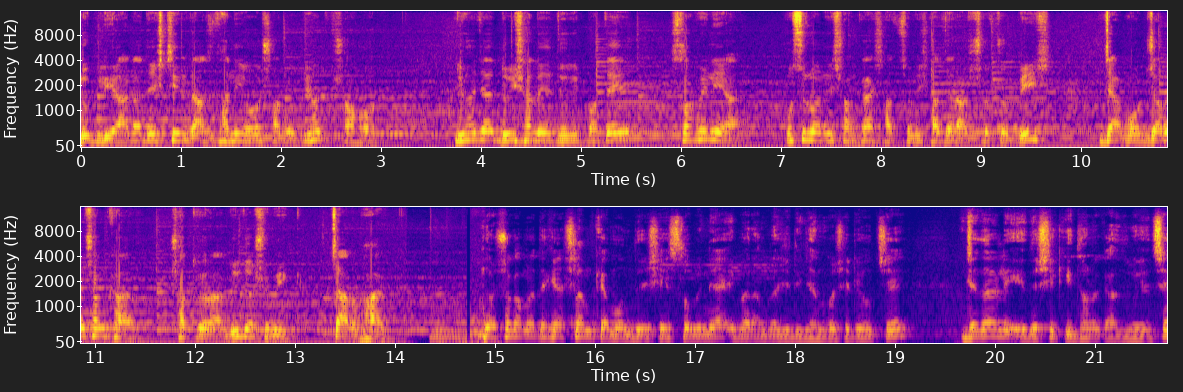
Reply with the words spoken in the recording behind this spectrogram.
লুবলিয়ানা দেশটির রাজধানী ও সর্ববৃহৎ শহর। দু হাজার দুই সালে জরিপ মতে, স্লোভেনিয়া মুসলমানের সংখ্যা সাতচল্লিশ হাজার আটশো চব্বিশ, যা মোট জনসংখ্যার শতকরা দুই দশমিক চার ভাগ। দর্শক, আমরা দেখে আসলাম কেমন দেশ এই স্লোভেনিয়া। এবার আমরা যেটি জানব সেটি হচ্ছে জেনারেলি এদেশে কী ধরনের কাজ রয়েছে?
